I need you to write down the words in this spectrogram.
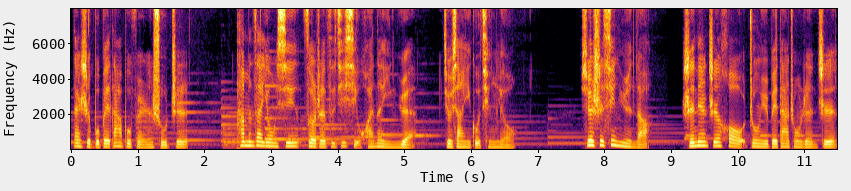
但是不被大部分人熟知。他们在用心做着自己喜欢的音乐，就像一股清流。薛是幸运的，十年之后终于被大众认知。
